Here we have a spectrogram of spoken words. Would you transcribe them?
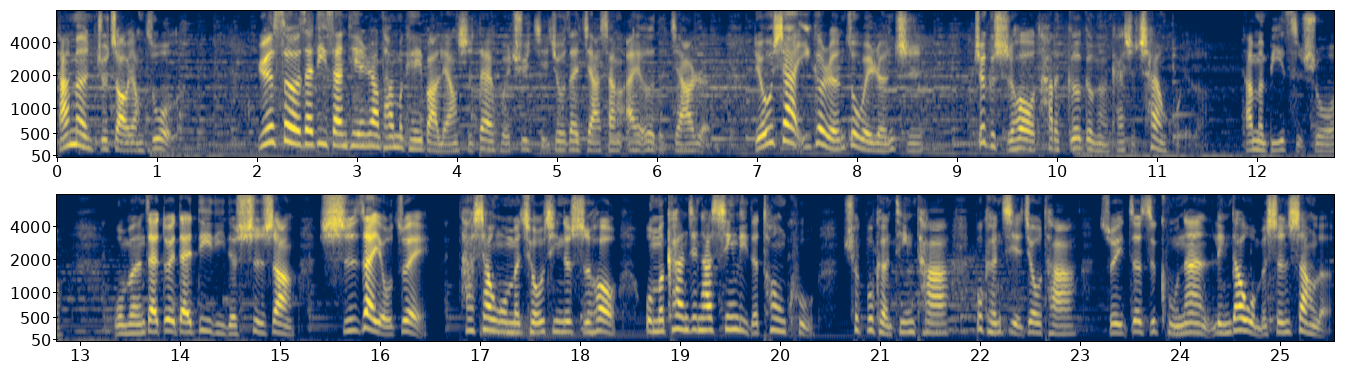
他们就照样做了。约瑟在第三天让他们可以把粮食带回去解救在家乡挨饿的家人，留下一个人作为人质。这个时候，他的哥哥们开始忏悔了，他们彼此说。我们在对待弟弟的事上实在有罪。他向我们求情的时候，我们看见他心里的痛苦，却不肯听他，不肯解救他，所以这次苦难临到我们身上了。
